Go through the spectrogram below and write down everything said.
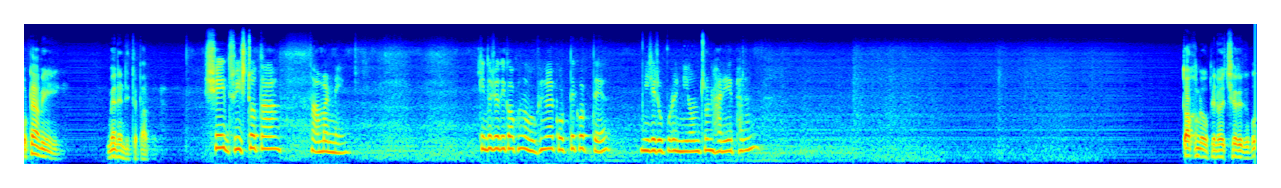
ওটা আমি মেনে নিতে পারব না। সেই ধৃষ্টতা আমার নেই। কিন্তু যদি কখনো অভিনয় করতে করতে নিজের উপরে নিয়ন্ত্রণ হারিয়ে ফেলেন তখন অভিনয় ছেড়ে দেবো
